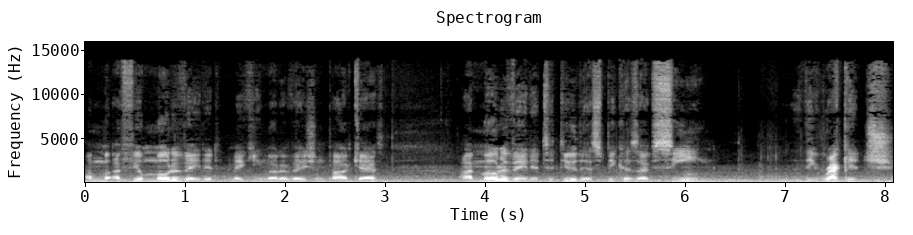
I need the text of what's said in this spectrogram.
I'm, I feel motivated making motivation podcast. I'm motivated to do this because I've seen the wreckage.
